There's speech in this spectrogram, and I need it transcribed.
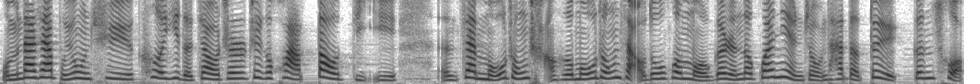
我们大家不用去刻意的较真儿，这个话到底，呃，在某种场合、某种角度或某个人的观念中，它的对跟错。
